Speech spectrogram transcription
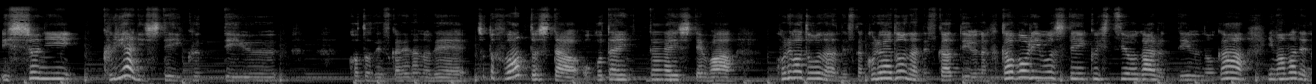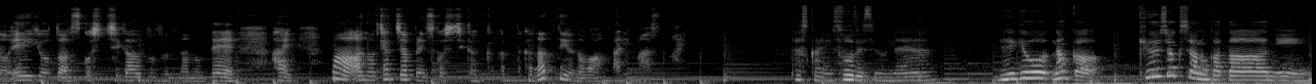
一緒にクリアにしていくっていうことですかね。なので、ちょっとふわっとしたお答えに対しては、これはどうなんですか？これはどうなんですか？っていうような深掘りをしていく必要があるっていうのが今までの営業とは少し違う部分なので、はい。まあ、あのキャッチアップに少し時間かかったかなっていうのはあります。はい、確かにそうですよね。営業なんか求職者の方に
